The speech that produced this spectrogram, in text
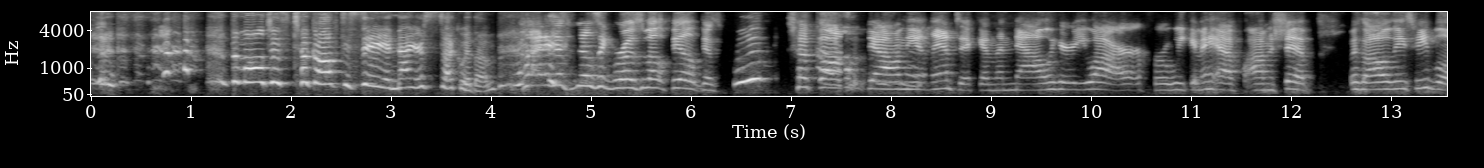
the mall just took off to sea and now you're stuck with them. Kind of just feels like Roosevelt Field just whoop, took off down the Atlantic. And then now here you are for a week and a half on a ship with all these people.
